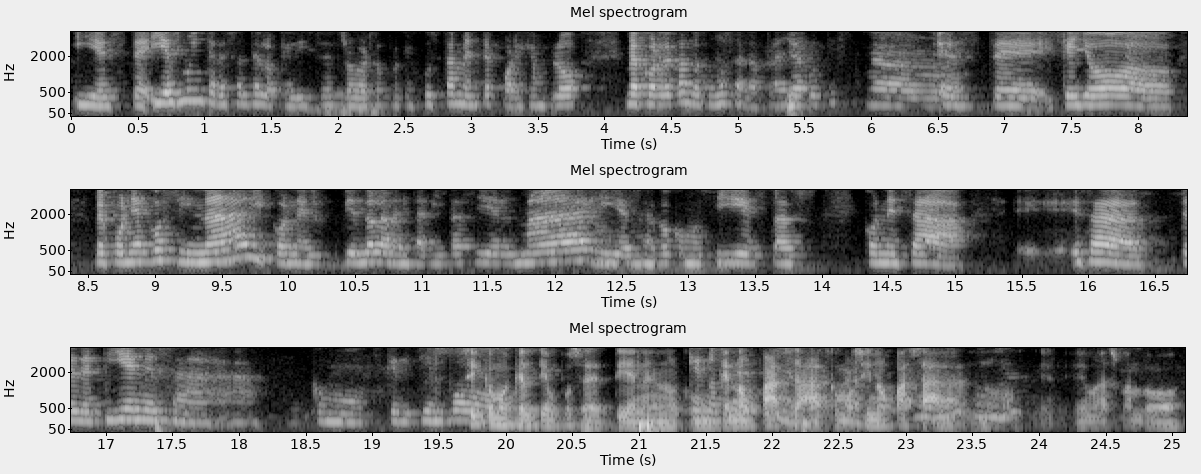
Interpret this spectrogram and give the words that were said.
y, este, y es muy interesante lo que dices, Roberto, porque justamente, por ejemplo, me acordé cuando fuimos a la playa Rutis, ah. este, que yo me ponía a cocinar y con el, viendo la ventanita así el mar, y es algo como si estás con esa, eh, esa, te detienes a, como que el tiempo... Sí, como que el tiempo se detiene, ¿no? Como que no, pasa, como si no pasara, ¿no? Además, cuando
